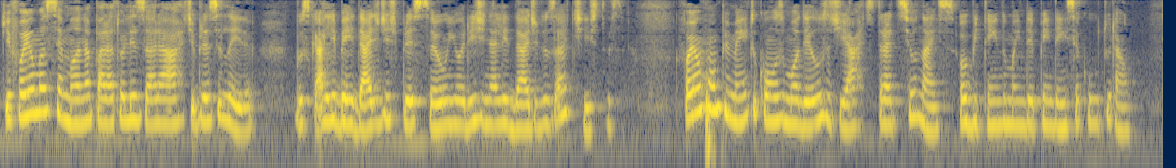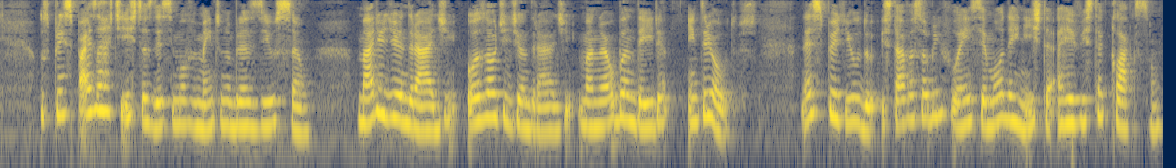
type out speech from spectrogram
que foi uma semana para atualizar a arte brasileira, buscar liberdade de expressão e originalidade dos artistas. Foi um rompimento com os modelos de artes tradicionais, obtendo uma independência cultural. Os principais artistas desse movimento no Brasil são Mário de Andrade, Oswald de Andrade, Manuel Bandeira, entre outros. Nesse período, estava sob influência modernista a revista Claxon.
